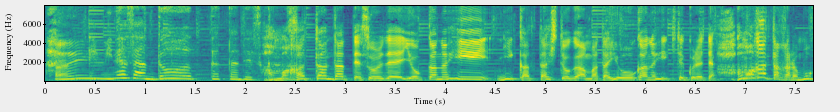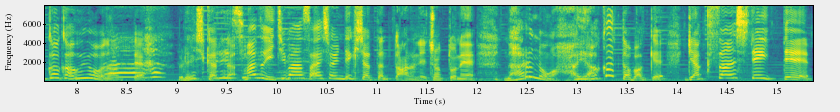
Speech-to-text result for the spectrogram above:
はい。え皆さんどうだったんですか？甘かったんだって。それで4日の日に買った人がまた8日の日来てくれて甘かったからもう一回買うよなんて。嬉しかった、まず一番最初にできちゃったあのねちょっとねなるのが早かったわけ。逆算していって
